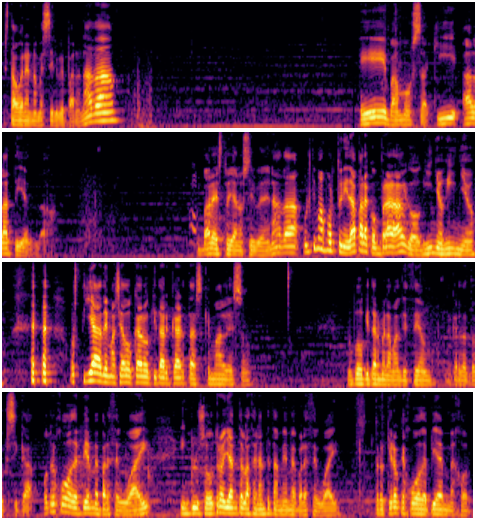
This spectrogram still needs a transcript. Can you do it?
Esta hora no me sirve para nada. Y vamos aquí a la tienda. Vale, esto ya no sirve de nada. Última oportunidad para comprar algo. Guiño, guiño. Hostia, demasiado caro quitar cartas. Qué mal eso. No puedo quitarme la maldición. La carta tóxica. Otro juego de pie me parece guay. Incluso otro llanto lacerante también me parece guay. Pero quiero que juego de pie es mejor.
